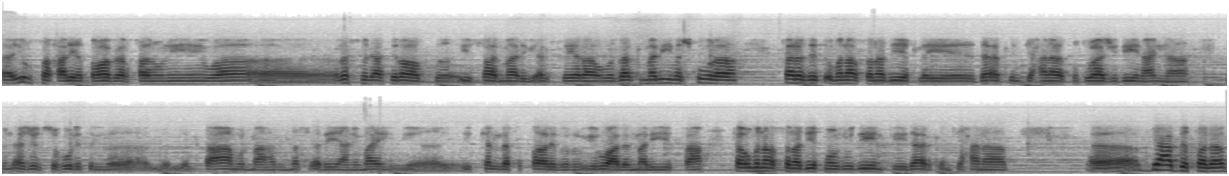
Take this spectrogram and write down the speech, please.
آه يلصق عليه الطوابع القانونية ورسم الاعتراض إيصال مالي بألف ليرة. ووزارة المالية مشكورة فرزت أمناء صناديق لدائرة الامتحانات متواجدين عندنا من أجل سهولة التعامل مع المساله يعني ما يتكلف الطالب يروح على الماليه يدفع فامناء الصناديق موجودين في دائرة الامتحانات آه، بيعبي الطلب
